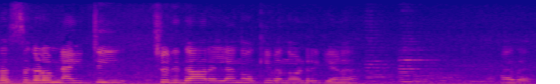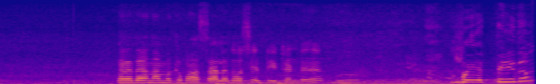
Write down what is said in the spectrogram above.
ഡ്രസ്സുകളും നൈറ്റി ചുരിദാർ എല്ലാം നോക്കി വന്നുകൊണ്ടിരിക്കുകയാണ് അതെ. അങ്ങനെതാ നമുക്ക് മസാല ദോശ എത്തിയിട്ടുണ്ട്. എത്തിയതും?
